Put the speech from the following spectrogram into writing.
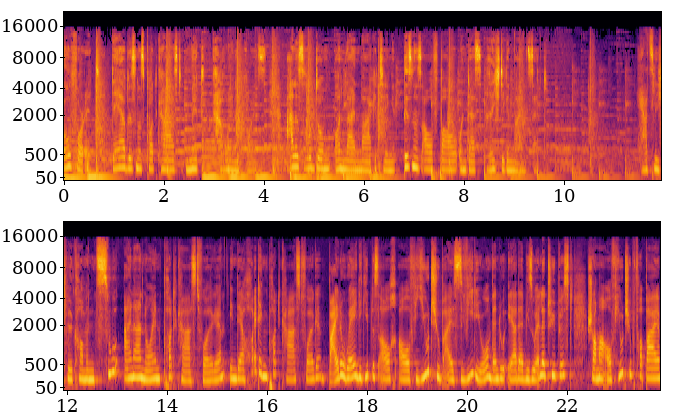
Go for it, der Business Podcast mit Caroline Preuß. Alles rund um Online-Marketing, Businessaufbau und das richtige Mindset. Herzlich willkommen zu einer neuen Podcast-Folge. In der heutigen Podcast-Folge, by the way, die gibt es auch auf YouTube als Video. Wenn du eher der visuelle Typ bist, schau mal auf YouTube vorbei.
